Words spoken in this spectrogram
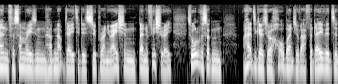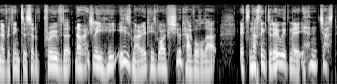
And for some reason, hadn't updated his superannuation beneficiary. So all of a sudden, I had to go through a whole bunch of affidavits and everything to sort of prove that no, actually, he is married. His wife should have all that. It's nothing to do with me. And just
